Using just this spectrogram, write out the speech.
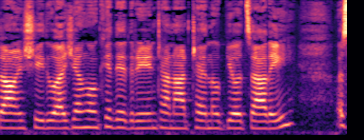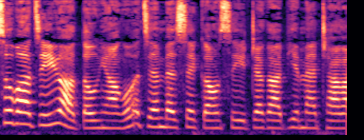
တောင်းရှိသူအရန်ကုန်ခေတ်တဲ့သတင်းဌာနထံသို့ပြောကြားသည် အဆိုပါကျေးရွာ၃ရွာကိုအကြမ်းဖက်စစ်ကောင်စီတပ်ကပြစ်မှတ်ထားက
